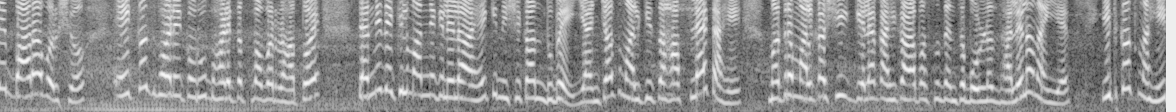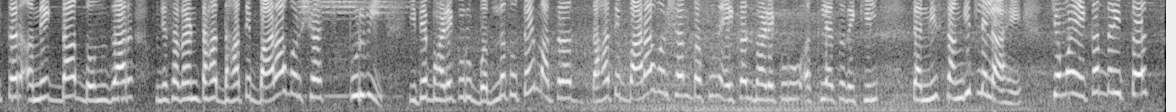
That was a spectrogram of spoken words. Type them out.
ते बारा वर्ष एकच भाडेकरू भाडेतत्वावर राहतोय. त्यांनी देखील मान्य केलेलं आहे की निशिकांत दुबे यांच्याच मालकीचा हा फ्लॅट आहे. मात्र मालकाशी गेल्या काही काळापासून त्यांचं बोलणं झालेलं नाहीये. इतकंच नाही तर अनेकदा दोन हजार म्हणजे साधारणतः दहा ते बारा वर्षापूर्वी इथे भाडेकरू बदलत होते. मात्र दहा ते बारा वर्षांपासून एकच भाडेकरू असल्याचं देखील त्यांनी सांगितलेलं आहे. त्याच्यामुळे एकंदरीतच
